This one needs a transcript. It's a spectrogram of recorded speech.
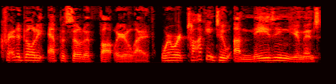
credibility episode of Thought Leader Life, where we're talking to amazing humans.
